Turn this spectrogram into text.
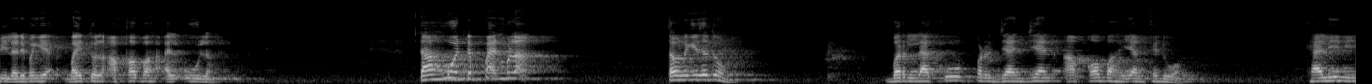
bila dipanggil Baitul Aqabah Al-Ula. Tahun depan pula. Tahun lagi satu. Berlaku perjanjian Aqabah yang kedua. Kali ini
